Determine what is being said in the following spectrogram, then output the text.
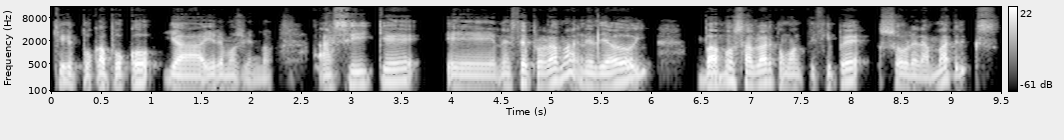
que poco a poco ya iremos viendo. Así que eh, en este programa, en el día de hoy, vamos a hablar, como anticipé, sobre la Matrix.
